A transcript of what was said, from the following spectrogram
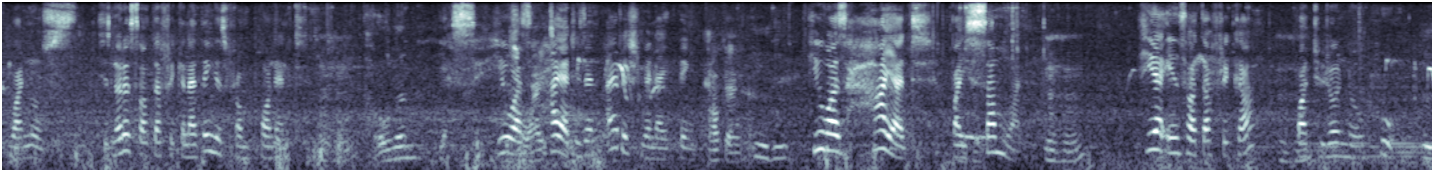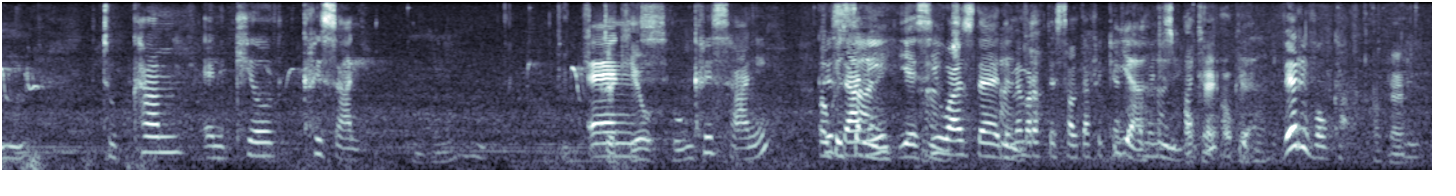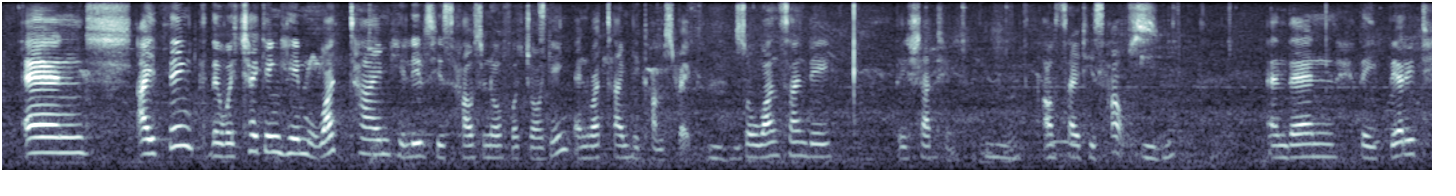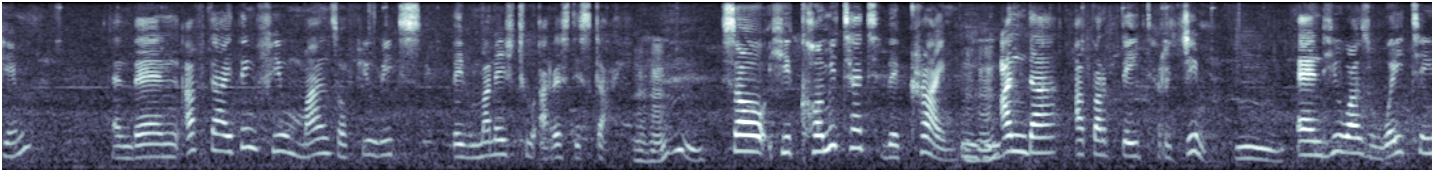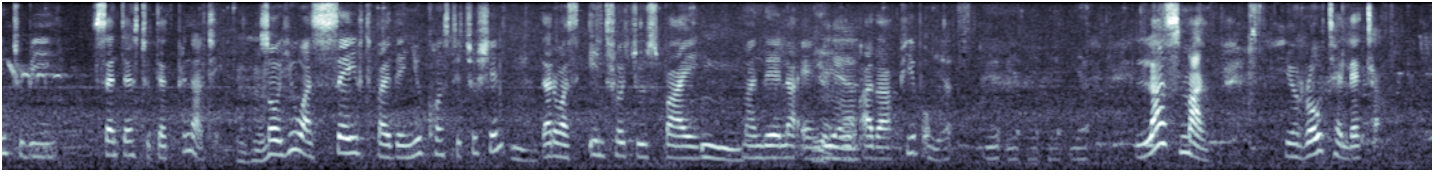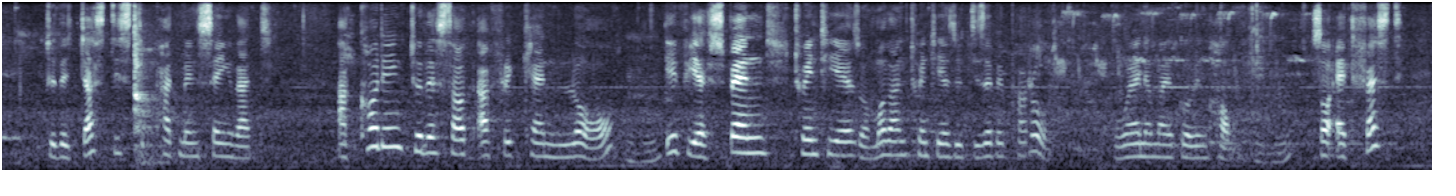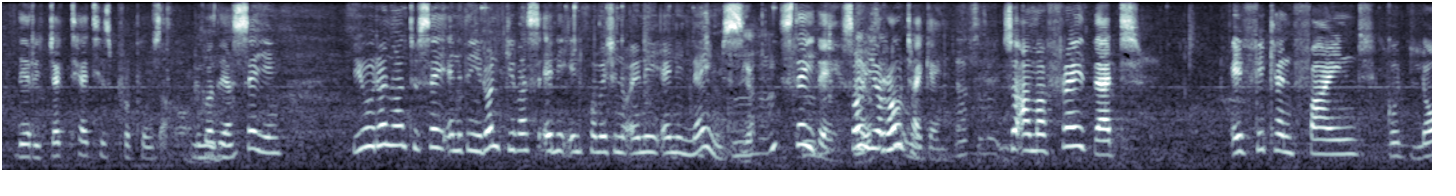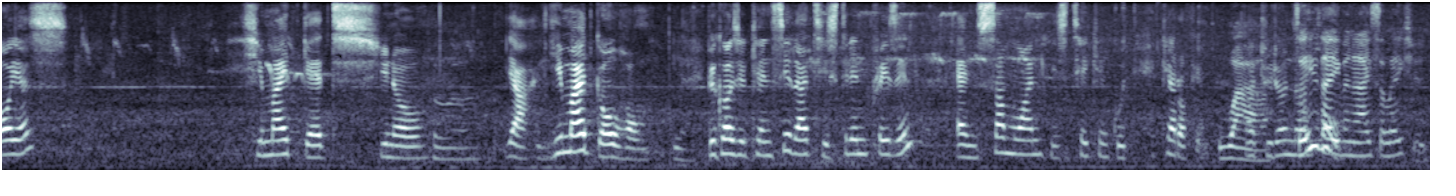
Wanus. He's not a South African. I think he's from Poland. Mm-hmm. Poland. Yes, he was white. hired. He's an Irishman, I think. Okay. Mm-hmm. He was hired by someone Mhm. here in South Africa, mm-hmm. but we don't know who, to come and kill Chris Hani. To, And to kill who? Chris Hani. Oh, Chris Chris Hani. Hani, yes, he was the, the member of the South African Yeah, Communist Hani. Party. Okay. Okay. Very vocal. Okay. And I think they were checking him what time he leaves his house, you know, for jogging and what time he comes back. Mm-hmm. So one Sunday, they shot him mm-hmm. outside his house. Mm-hmm. And then they buried him. And then after I think few months or few weeks, they've managed to arrest this guy. Hmm. So he committed the crime under apartheid regime hmm. and he was waiting to be sentenced to death penalty. Mm-hmm. So he was saved by the new constitution mm. that was introduced by mm. Mandela and Yeah. other people. Yeah, yeah. Last month, he wrote a letter to the Justice Department saying that according to the South African law, mm-hmm. if you have spent 20 years or more than 20 years, you deserve a parole. When am I going home? Mm-hmm. So at first, they rejected his proposal because they are mm-hmm. saying, you don't want to say anything, you don't give us any information or any, any names. Mm-hmm. Stay there. So you wrote again. Absolutely. So I'm afraid that if he can find good lawyers, he might get, you know, hmm. yeah, he might go home. Yeah. Because you can see that he's still in prison and someone is taking good care of him. Wow. But we don't know. so he's not even in isolation.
